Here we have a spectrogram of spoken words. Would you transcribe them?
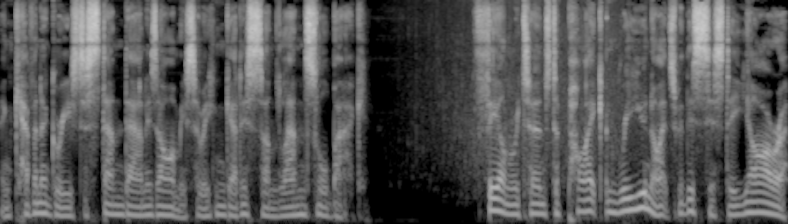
and Kevan agrees to stand down his army so he can get his son Lancel back. Theon returns to Pike and reunites with his sister Yara,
